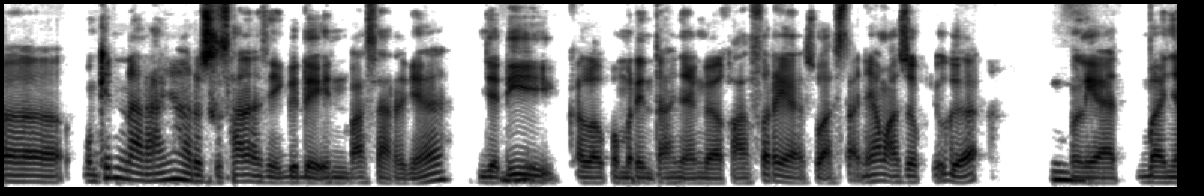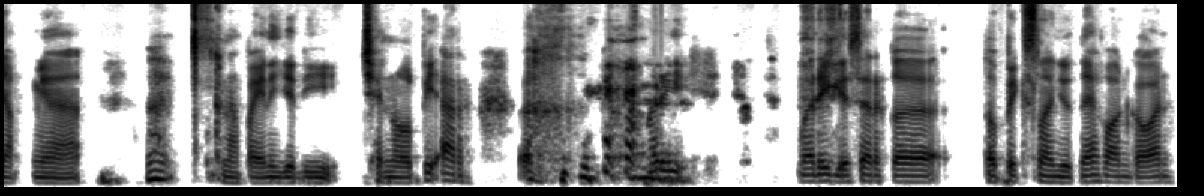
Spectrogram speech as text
Uh, mungkin naranya harus ke sana sih gedein pasarnya. Jadi hmm. kalau pemerintahnya nggak cover ya swastanya masuk juga hmm. melihat banyaknya. Ah, kenapa ini jadi channel PR? mari mari geser ke topik selanjutnya kawan-kawan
